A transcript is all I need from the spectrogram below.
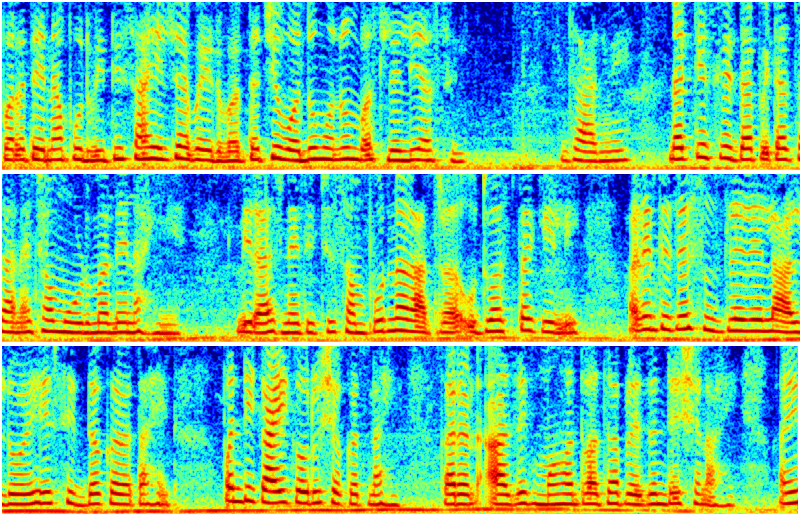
परत येण्यापूर्वी ती साहिलच्या बेडवर त्याची वधू म्हणून बसलेली असेल. जान्हवी नक्कीच विद्यापीठात जाण्याच्या मूडमध्ये नाही आहे विराजने तिची संपूर्ण रात्र उद्ध्वस्त केली आणि तिचे सुजलेले लाल डोळे हे सिद्ध करत आहेत. पण ती काही करू शकत नाही. कारण आज एक महत्त्वाचा प्रेझेंटेशन आहे आणि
